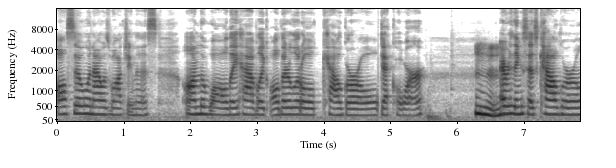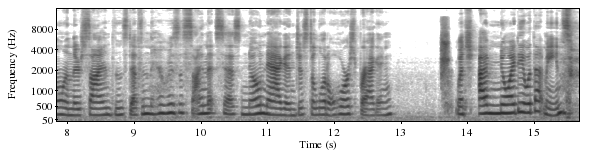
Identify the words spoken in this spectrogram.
Also, when I was watching this, on the wall they have like all their little cowgirl decor. Mhm. Everything says cowgirl and there's signs and stuff. And there was a sign that says no nagging, just a little horse bragging. Which I have no idea what that means.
